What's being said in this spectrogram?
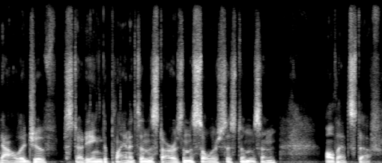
knowledge of studying the planets and the stars and the solar systems and all that stuff.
